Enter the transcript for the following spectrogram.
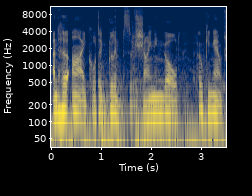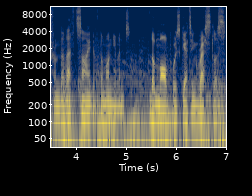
and her eye caught a glimpse of shining gold poking out from the left side of the monument. The mob was getting restless,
